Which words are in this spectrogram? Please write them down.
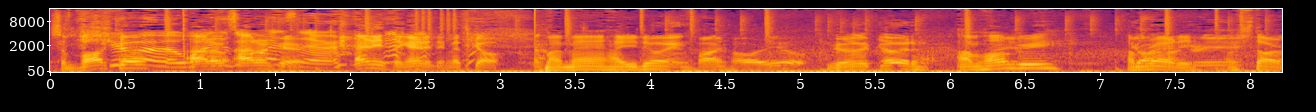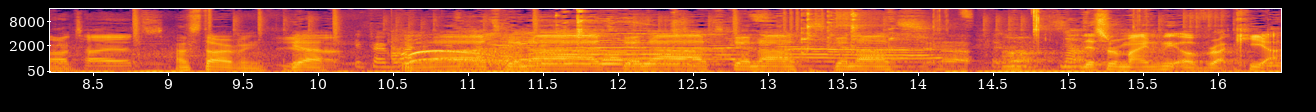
some vodka. Sure, wine I don't, is I don't always care. there. anything, anything. Let's go. My man, how you doing? Fine, how are you? Good, good. I'm hungry. I'm You are ready. hungry, I'm You are starving. tired. I'm starving. Yeah. This reminds me of rakia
